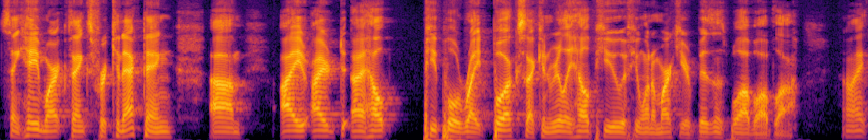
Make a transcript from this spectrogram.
saying hey mark thanks for connecting. Um, I, I, I help people write books. I can really help you if you want to market your business blah blah blah. All right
